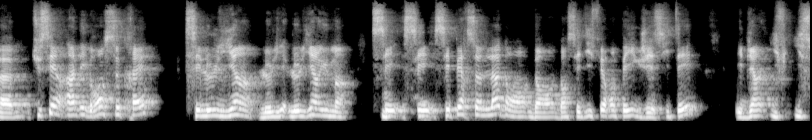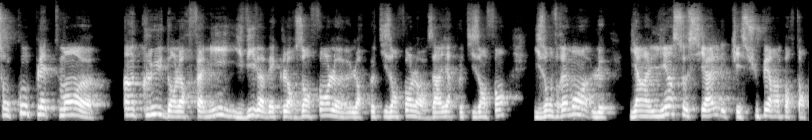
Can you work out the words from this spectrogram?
euh, tu sais, un des grands secrets, c'est le lien, le, le lien humain. C'est, c'est ces personnes-là dans, dans, dans ces différents pays que j'ai cités, eh bien, ils, ils sont complètement inclus dans leur famille, ils vivent avec leurs enfants, leurs petits-enfants, leurs arrière-petits-enfants. Ils ont vraiment le, il y a un lien social qui est super important.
